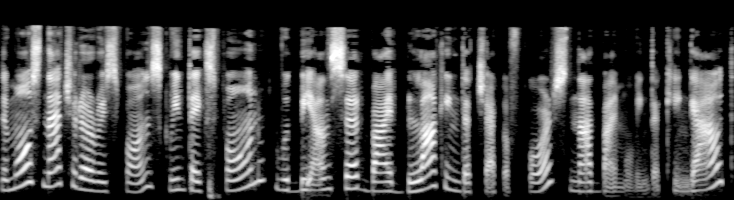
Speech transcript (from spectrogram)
The most natural response, queen takes pawn, would be answered by blocking the check, of course, not by moving the king out.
